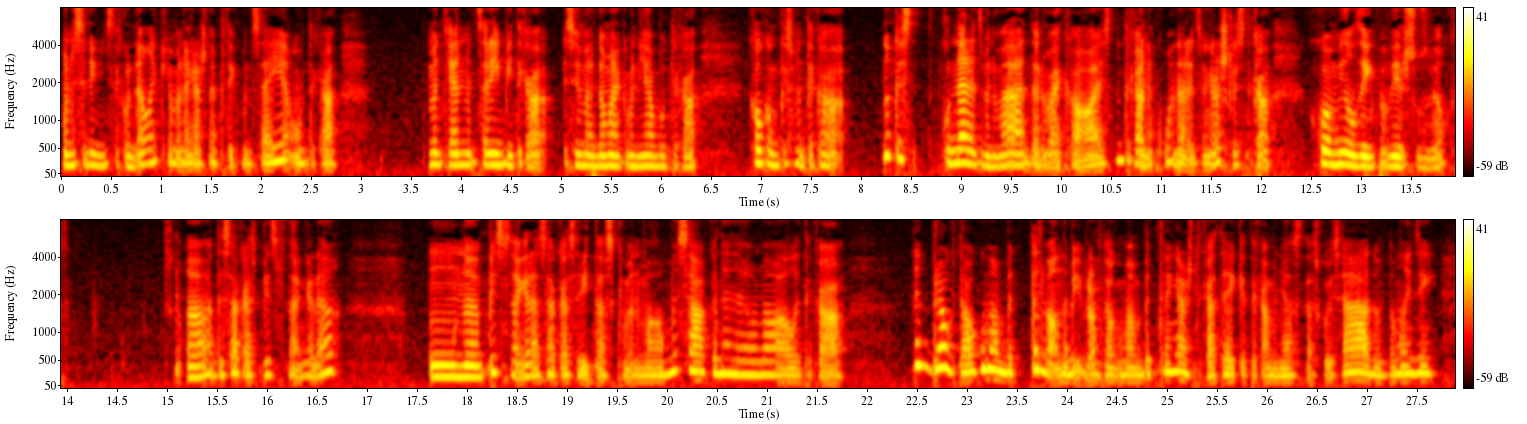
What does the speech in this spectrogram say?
un es arī viņas nekur neliku, jo man vienkārši nepatīk man seja, un kā, man ķermenis arī bija tā kā, es vienmēr domāju, ka man jābūt tā kā kaut kam, kas man tā kā, nu, kas, kur neredz man vēderu vai kājas, nu, tā kā neko neredz, vienkārši, kas tā kā kaut ko milzīgi pa virsmu uzvilkt. Uh, tas sākās 15. gadā. Un uh, 15. gadā sākās arī tas, ka mana mamma sāka nenormāli tā kā nebraukt augumā, bet tad vēl nebija braukt augumā, bet vienkārši tā kā teikt, ka tā kā man jāskatās, ko es ēdu un tam līdzīgi.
